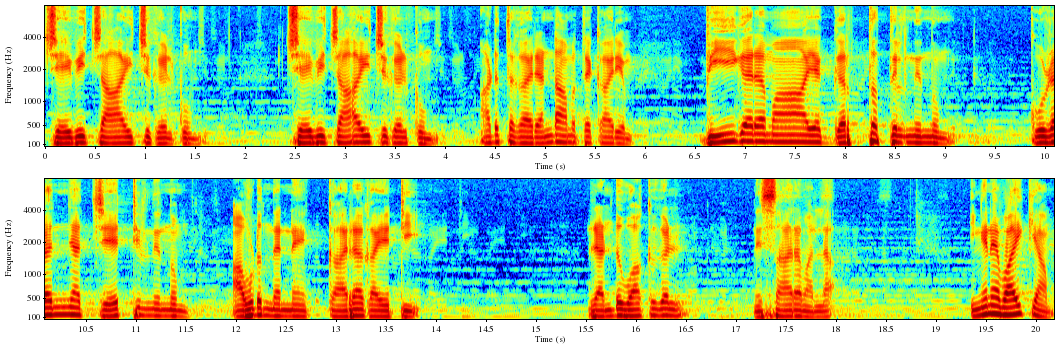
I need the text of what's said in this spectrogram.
ചെവി ചായ്ച്ച് കേൾക്കും. ചെവി ചായച്ചു കേൾക്കും. അടുത്ത രണ്ടാമത്തെ കാര്യം ഭീകരമായ ഗർത്തത്തിൽ നിന്നും കുഴഞ്ഞ ചേറ്റിൽ നിന്നും അവിടുന്ന് തന്നെ കര കയറ്റി. രണ്ട് വാക്കുകൾ നിസ്സാരമല്ല. ഇങ്ങനെ വായിക്കാം.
